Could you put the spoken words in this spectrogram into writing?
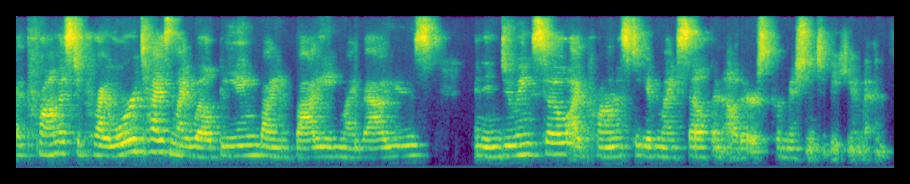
I promise to prioritize my well being by embodying my values. And in doing so, I promise to give myself and others permission to be human.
